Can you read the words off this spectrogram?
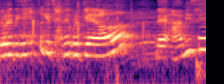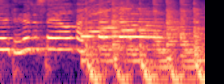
노래도 예쁘게 잘해볼게요. 네, 아미새 들려주세요. 감사합니다.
